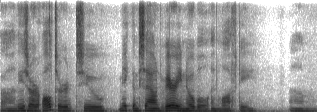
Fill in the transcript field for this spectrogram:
uh, these are altered to make them sound very noble and lofty. Um,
